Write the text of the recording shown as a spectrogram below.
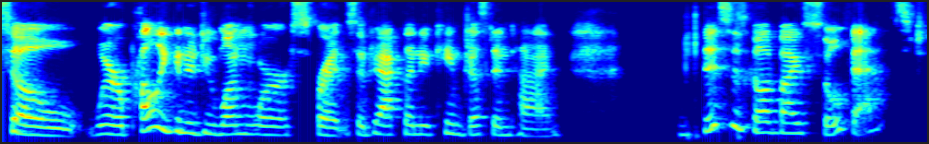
So we're probably going to do one more sprint. So, Jacqueline, you came just in time. This has gone by so fast.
